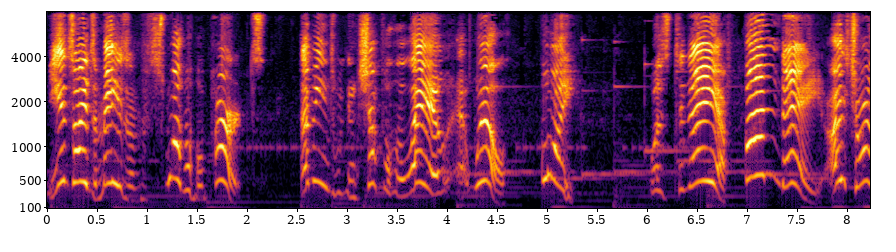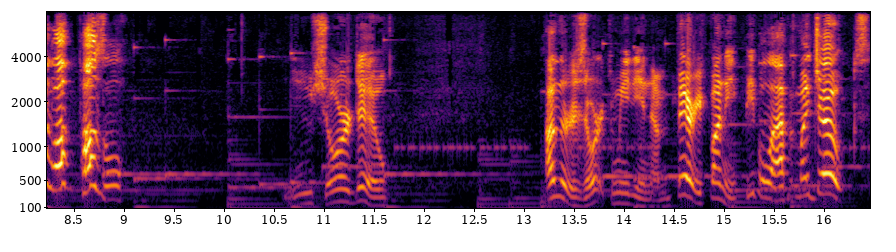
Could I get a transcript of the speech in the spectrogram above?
The inside's a maze of swappable parts. That means we can shuffle the layout at will. Boy, was today a fun day. I sure love puzzle. You sure do. I'm the resort comedian. I'm very funny. People laugh at my jokes.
